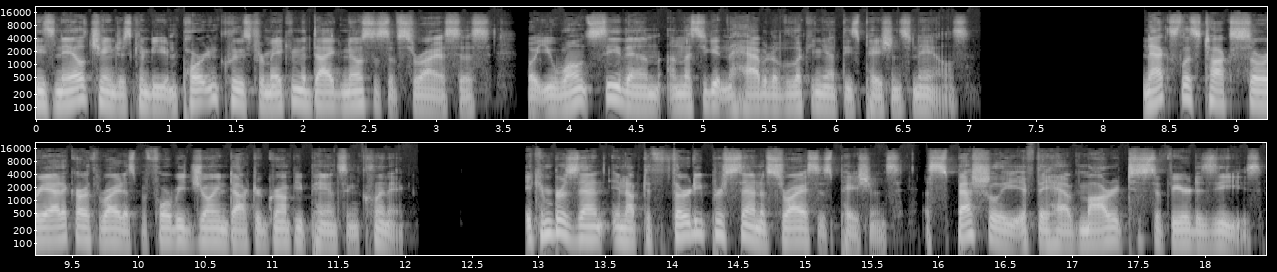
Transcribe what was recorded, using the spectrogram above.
These nail changes can be important clues for making the diagnosis of psoriasis, but you won't see them unless you get in the habit of looking at these patients' nails. Next, let's talk psoriatic arthritis before we join Dr. Grumpy Pants in clinic. It can present in up to 30% of psoriasis patients, especially if they have moderate to severe disease.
